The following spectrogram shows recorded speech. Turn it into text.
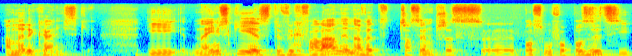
amerykańskie. I Naimski jest wychwalany nawet czasem przez e, posłów opozycji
